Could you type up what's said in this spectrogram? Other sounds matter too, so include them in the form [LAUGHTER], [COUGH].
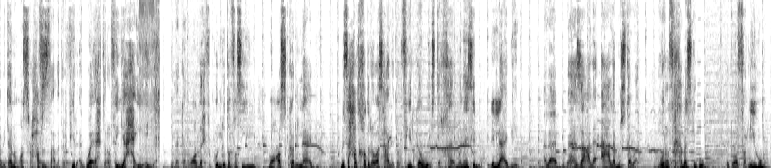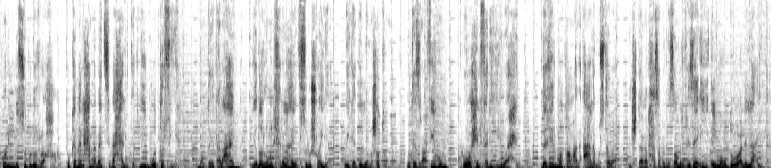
كابيتانو مصر حافظت على توفير أجواء احترافية حقيقية. وده كان واضح في كل تفاصيل معسكر اللاعبين. مساحات خضراء واسعة لتوفير جو استرخاء مناسب للاعبين. ملاعب مجهزة على أعلى مستوى. غرف خمس نجوم بتوفر ليهم كل سبل الراحة. وكمان حمامات سباحة للتدريب والترفيه. ومنطقة ألعاب يقدروا من خلالها يفصلوا شوية ويجددوا نشاطهم وتزرع فيهم روح الفريق الواحد. ده غير مطعم على أعلى مستوى. بيشتغل حسب النظام الغذائي الموضوع للعيبة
